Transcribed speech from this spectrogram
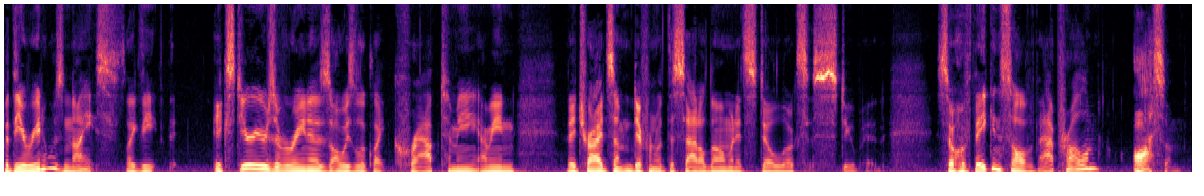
but the arena was nice. Like the exteriors of arenas always look like crap to me. I mean, they tried something different with the Saddledome, and it still looks stupid. So if they can solve that problem, awesome.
